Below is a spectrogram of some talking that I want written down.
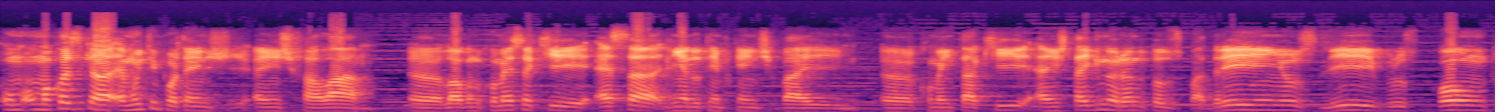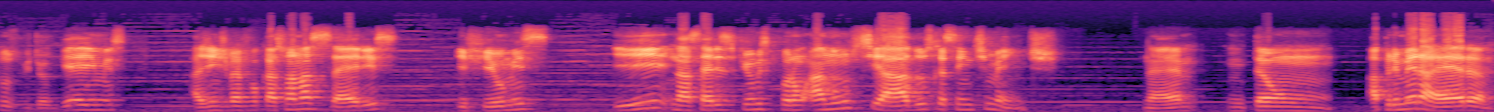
uma coisa que é muito importante a gente falar ah, logo no começo é que essa linha do tempo que a gente vai ah, comentar aqui, a gente está ignorando todos os quadrinhos, livros, contos, videogames. A gente vai focar só nas séries e filmes e nas séries e filmes que foram anunciados recentemente, né? Então, A primeira era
